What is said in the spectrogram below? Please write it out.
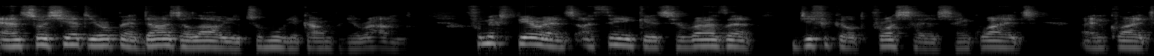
And Societas Europaea does allow you to move your company around. From experience, I think it's a rather difficult process and quite and quite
